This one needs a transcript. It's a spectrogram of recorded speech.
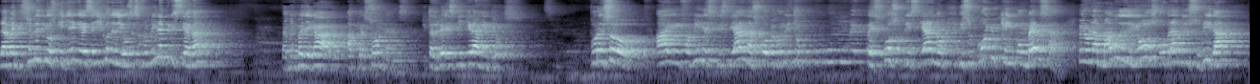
la bendición de Dios que llegue a ese hijo de Dios, a esa familia cristiana, también va a llegar a personas que tal vez ni crean en Dios. Por eso hay familias cristianas, o mejor dicho, un esposo cristiano y su cónyuge en conversa, pero la mano de Dios obrando en su vida,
